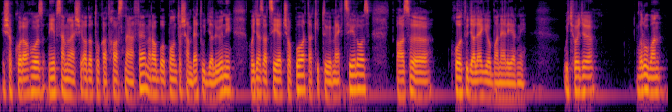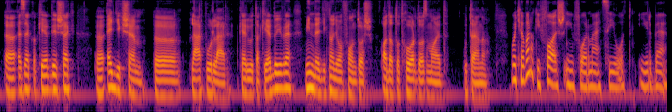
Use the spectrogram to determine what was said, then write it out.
és akkor ahhoz népszámlálási adatokat használ fel, mert abból pontosan be tudja lőni, hogy az a célcsoport, akit ő megcéloz, az ö, hol tudja legjobban elérni. Úgyhogy ö, valóban ö, ezek a kérdések ö, egyik sem ö, lárpurlár került a kérdőívre, mindegyik nagyon fontos adatot hordoz majd utána. Hogyha valaki fals információt ír be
